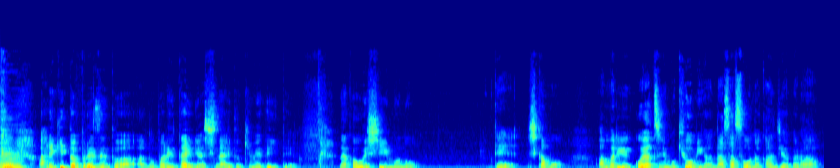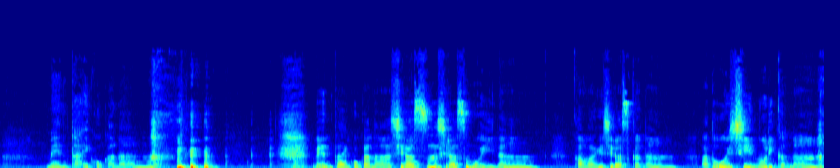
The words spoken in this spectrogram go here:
あれ切ったプレゼントはあのバレンタインにはしないと決めていてなんか美味しいものでしかもあんまりおやつにも興味がなさそうな感じやから明太子かな。明太子かな。しらすしらすもいいな。釜揚げしらすかな。あと美味しい海苔かな。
